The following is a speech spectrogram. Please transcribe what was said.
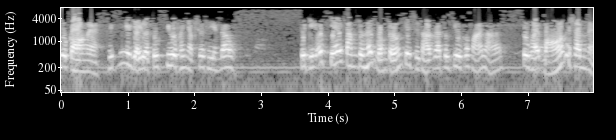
tôi còn nè, thì như vậy là tôi chưa phải nhập sơ thiền đâu. Tôi chỉ ức chế tâm tôi hết vọng tưởng, chứ sự thật ra tôi chưa có phải là tôi phải bỏ cái sân nè.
